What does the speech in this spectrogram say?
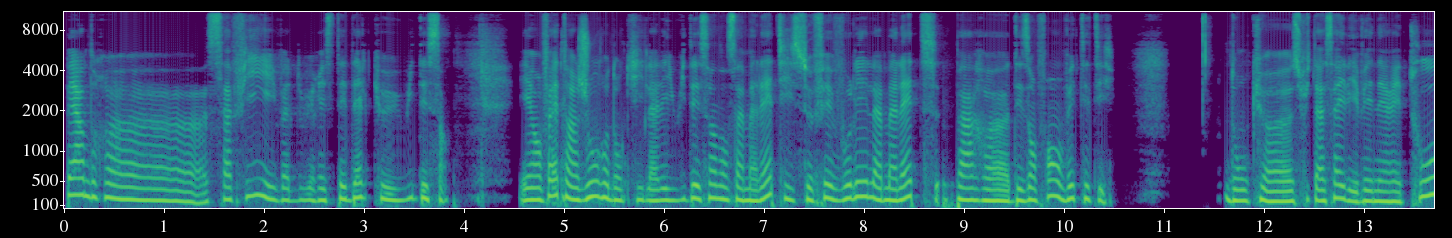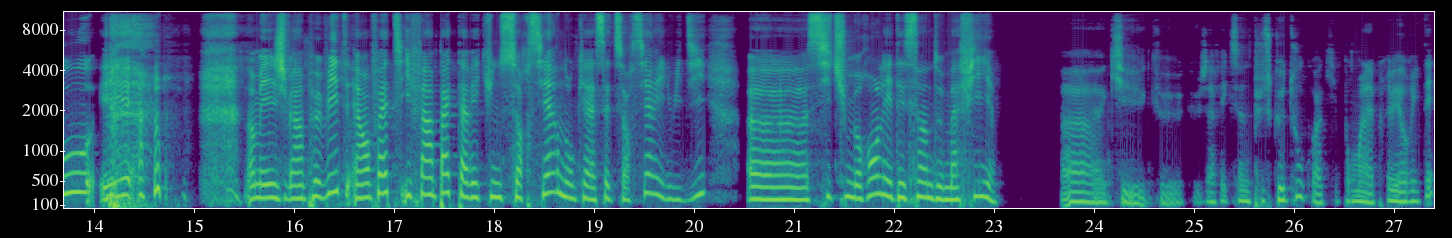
perdre euh, sa fille et il va lui rester d'elle que huit dessins. Et en fait, un jour, donc il a les huit dessins dans sa mallette, il se fait voler la mallette par euh, des enfants en VTT. Donc euh, suite à ça, il est vénère et tout. Et non mais je vais un peu vite. Et en fait, il fait un pacte avec une sorcière. Donc à cette sorcière, il lui dit euh, si tu me rends les dessins de ma fille, euh, qui, que, que j'affectionne plus que tout, quoi, qui pour moi est la priorité,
